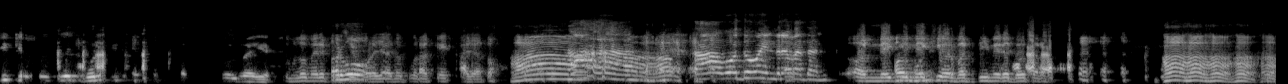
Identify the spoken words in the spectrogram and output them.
कि क्यों ये बोल बोल रही है। तुम लोग मेरे पीछे वो- पड़ जाए तो पूरा केक खा जाता हूँ। हाँ हाँ हाँ। हाँ, वो दो इंद्रवदन. और नेकी नेकी और बद्दी मेरे दो तरफ़। हाँ हाँ हाँ हाँ हाँ।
